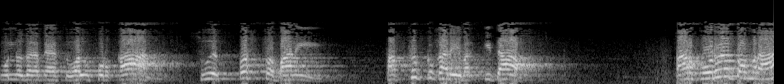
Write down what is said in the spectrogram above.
অন্য জায়গাতে সুস্পষ্ট বাণী, পার্থক্যকারী কিতাব। তারপরেও তোমরা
